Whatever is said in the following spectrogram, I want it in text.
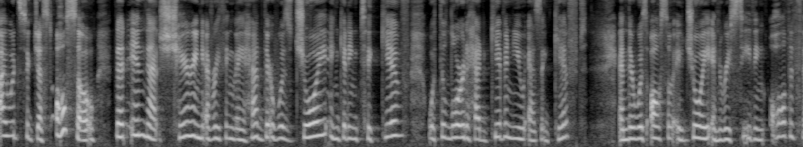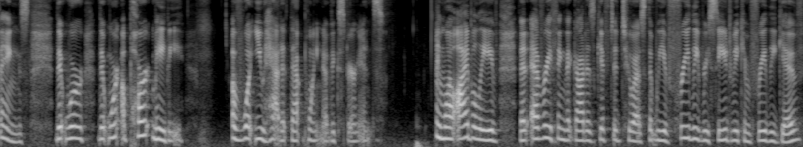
I would suggest also that in that sharing everything they had, there was joy in getting to give what the Lord had given you as a gift. And there was also a joy in receiving all the things that were that weren't a part maybe of what you had at that point of experience. And while I believe that everything that God has gifted to us that we have freely received, we can freely give.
